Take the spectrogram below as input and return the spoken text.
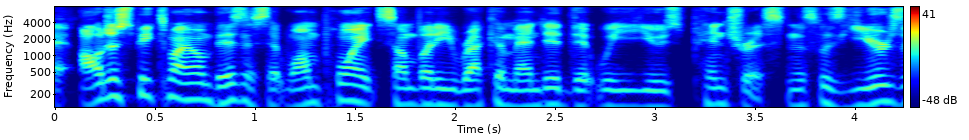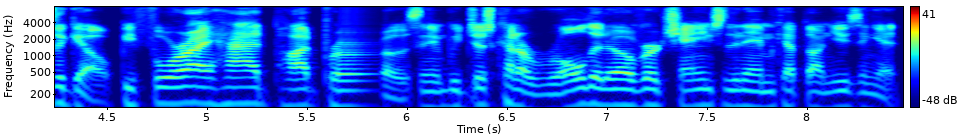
Eh, I'll just speak to my own business. At one point, somebody recommended that we use Pinterest, and this was years ago, before I had Pod Pros, and we just kind of rolled it over, changed the name, kept on using it.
